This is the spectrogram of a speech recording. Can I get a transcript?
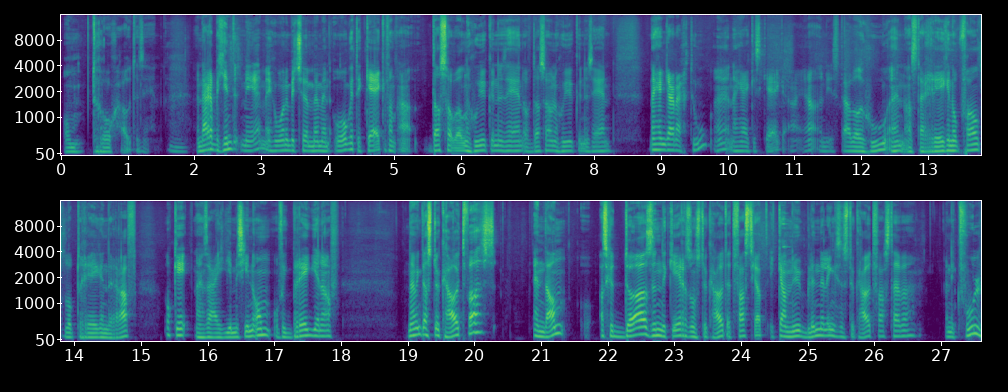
om droog hout te zijn. Mhm. En daar begint het mee, hè, met gewoon een beetje met mijn ogen te kijken van ah, dat zou wel een goede kunnen zijn, of dat zou een goede kunnen zijn. Dan ga ik daar naartoe hè, en dan ga ik eens kijken. Ah, ja, die staat wel goed. En als daar regen opvalt, loopt de regen eraf. Oké, dan zaag ik die misschien om, of ik breek die af. Dan heb ik dat stuk hout vast. En dan, als je duizenden keren zo'n stuk hout hebt vastgehad, ik kan nu blindelings een stuk hout vast hebben. En ik voel,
